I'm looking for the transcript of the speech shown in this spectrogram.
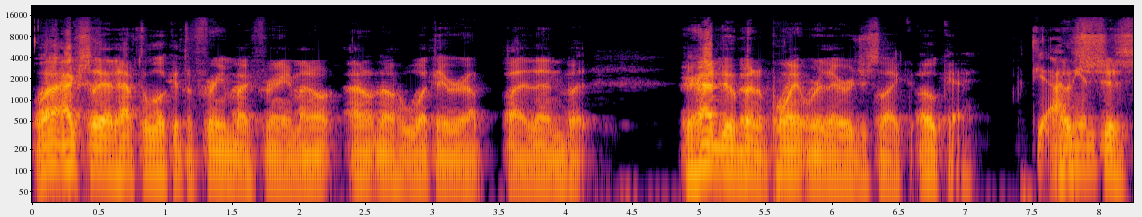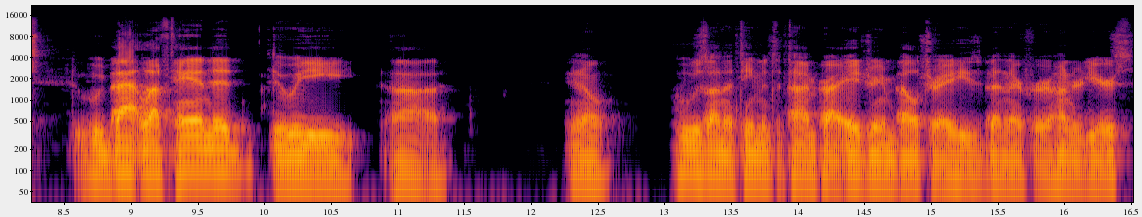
Well, actually I'd have to look at the frame by frame. I don't I don't know what they were up by then, but there had to have been a point where they were just like, okay, Yeah, I let's mean, just do we bat left-handed? Do we, uh, you know, who was on the team at the time? Probably Adrian Beltre. He's been there for hundred years.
